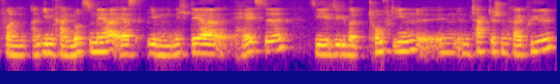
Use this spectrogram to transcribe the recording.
von an ihm keinen Nutzen mehr. Er ist eben nicht der hellste. Sie, sie übertrumpft ihn in, im taktischen Kalkül.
